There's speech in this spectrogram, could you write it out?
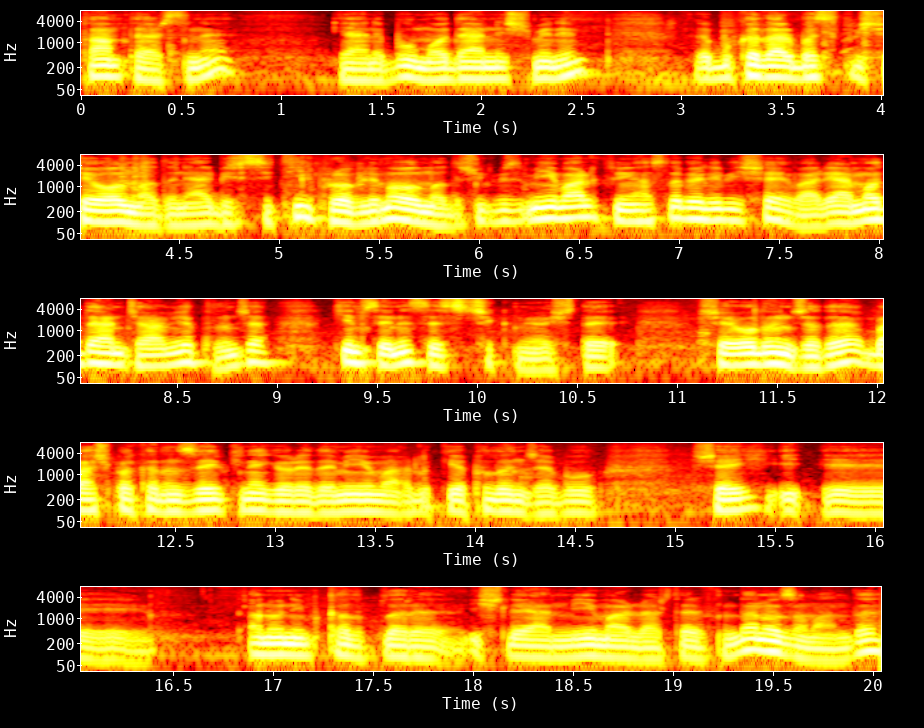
tam tersine yani bu modernleşmenin bu kadar basit bir şey olmadığını yani bir stil problemi olmadı. Çünkü biz mimarlık dünyasında böyle bir şey var. Yani modern cami yapılınca kimsenin sesi çıkmıyor. İşte şey olunca da başbakanın zevkine göre de mimarlık yapılınca bu şey e, anonim kalıpları işleyen mimarlar tarafından o zaman da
